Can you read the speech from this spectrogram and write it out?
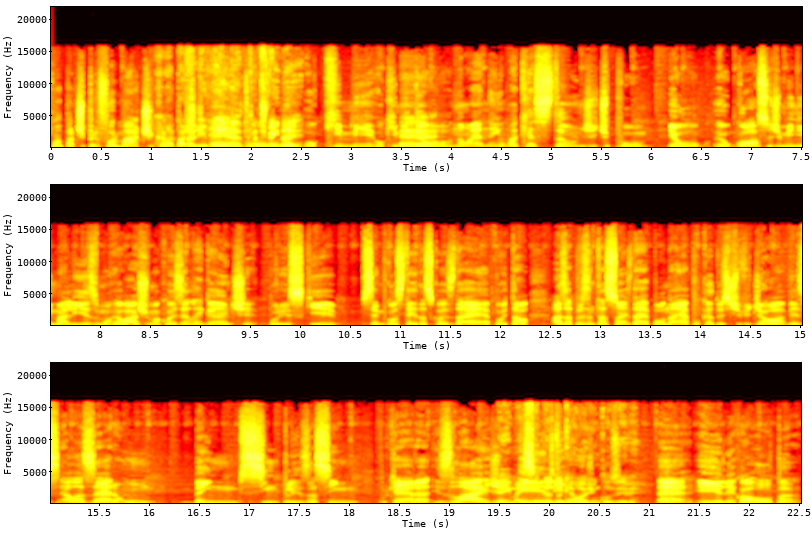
uma parte performática. Uma parte ali, de venda, tem de vender. O, o que me, o que me é. deu não é nenhuma questão de tipo. Eu, eu gosto de minimalismo, eu acho uma coisa elegante. Por isso que sempre gostei das coisas da Apple e tal. As apresentações da Apple na época do Steve Jobs, elas eram bem simples, assim. Porque era slide. Bem mais ele, simples do que é hoje, inclusive. É, ele com a roupa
